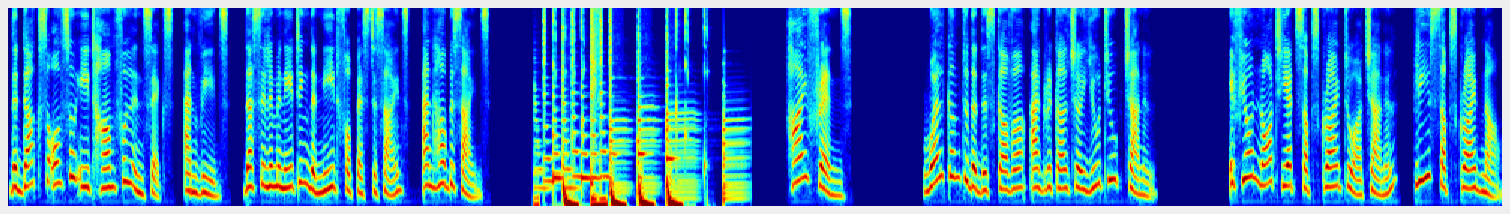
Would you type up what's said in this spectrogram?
The ducks also eat harmful insects and weeds, thus eliminating the need for pesticides and herbicides. Hi friends. Welcome to the Discover Agriculture YouTube channel. If you're not yet subscribed to our channel, please subscribe now.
